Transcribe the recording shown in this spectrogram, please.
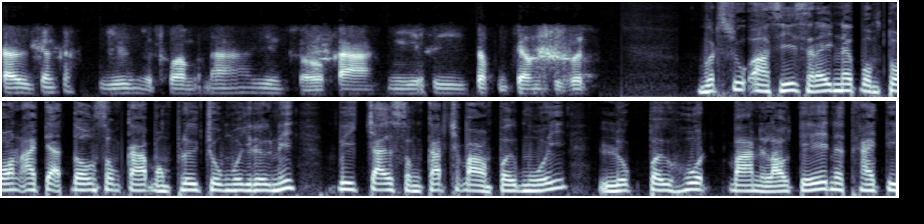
ទៅអញ្ចឹងយើងក៏ធម្មតាយើងស្រួលការងារទីចុកចិញ្ចឹមជីវិត វិទ្យុអាស៊ីសេរីនៅពុំទាន់អាចតាក់ទងសុំការបំភ្លឺជុំវិញរឿងនេះពីចៅសង្កាត់ច្បារអំពើមួយលោកពៅហួត បាននៅឡើយទេនៅថ្ងៃទី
